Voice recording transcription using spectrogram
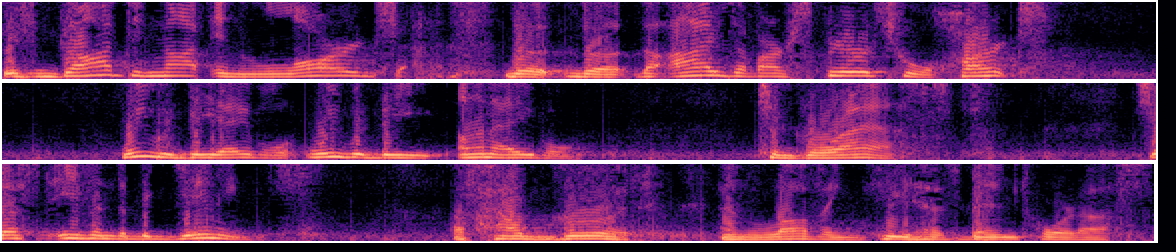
If God did not enlarge the, the, the eyes of our spiritual heart, we would be able, we would be unable to grasp just even the beginnings of how good and loving he has been toward us.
